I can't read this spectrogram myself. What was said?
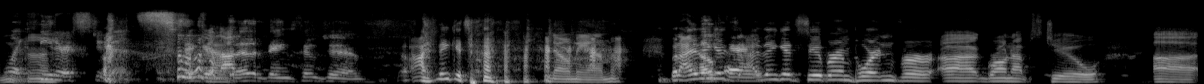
Mm. Like Mm. theater students. They get a lot of other things too, Jeff. I think it's no, ma'am. but I think it's I think it's super important for uh grown-ups to uh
